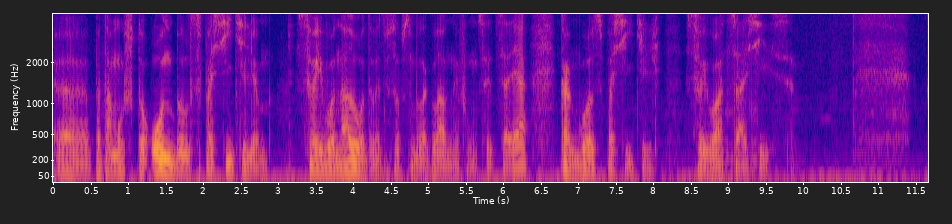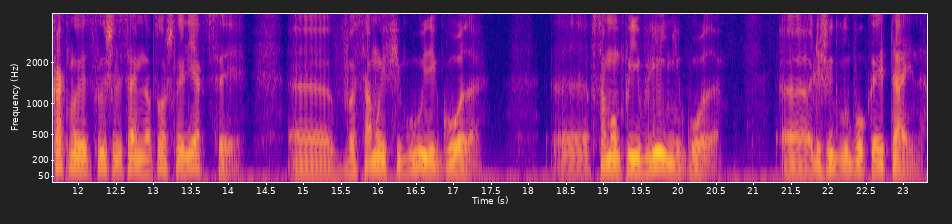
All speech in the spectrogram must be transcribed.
э, потому что он был спасителем своего народа. В этом, собственно, была главная функция царя, как год-спаситель своего отца Осириса. Как мы слышали с вами на прошлой лекции, э, в самой фигуре Гора, в самом появлении Гора э, лежит глубокая тайна.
